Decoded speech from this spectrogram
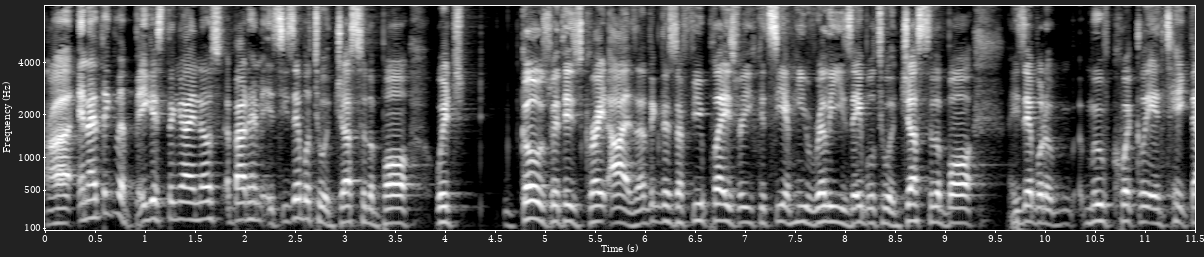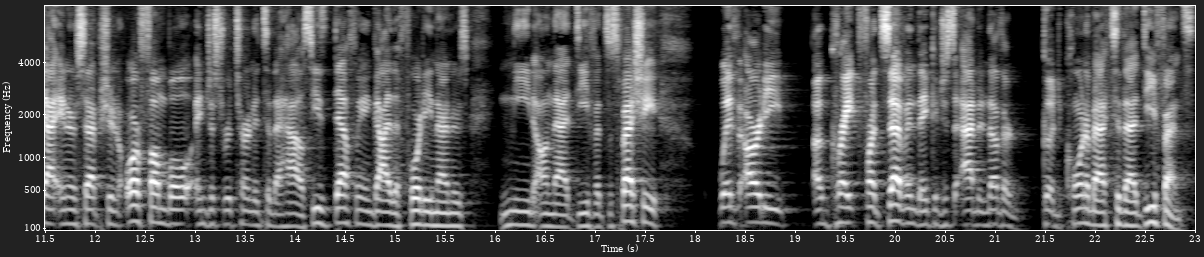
uh, and I think the biggest thing I noticed about him is he's able to adjust to the ball, which goes with his great eyes. I think there's a few plays where you could see him. He really is able to adjust to the ball. He's able to move quickly and take that interception or fumble and just return it to the house. He's definitely a guy the 49ers need on that defense, especially with already a great front seven, they could just add another good cornerback to that defense.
